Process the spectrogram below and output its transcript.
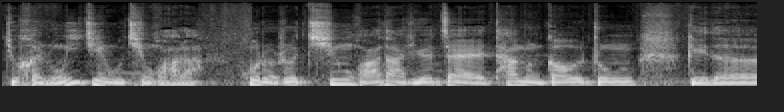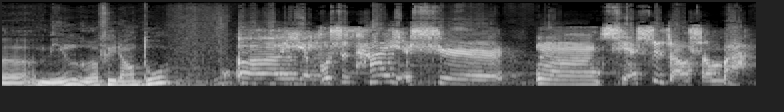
就很容易进入清华了？或者说清华大学在他们高中给的名额非常多？呃，也不是，他也是，嗯，全市招生吧，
